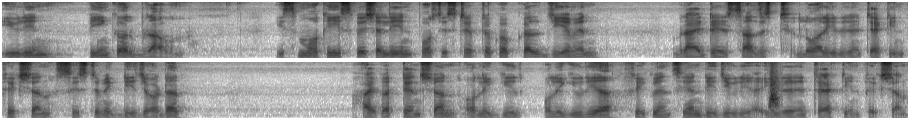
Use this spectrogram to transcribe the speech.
यूरिन पिंक और brown smoky specially in post streptococcal GMN bright red suggest lower urine tract infection systemic disorder hypertension tension oliguria frequency and dysuria urinary tract infection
